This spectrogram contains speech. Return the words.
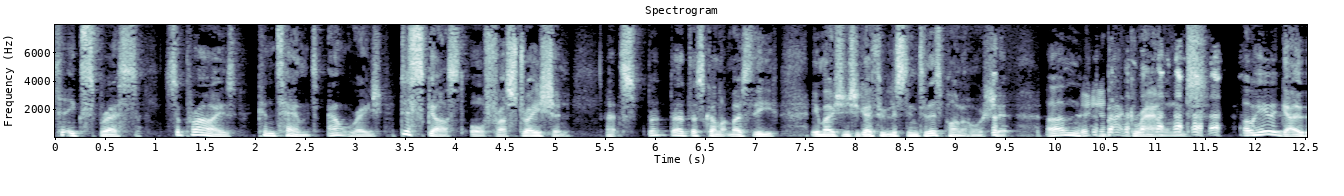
to express surprise, contempt, outrage, disgust, or frustration. That's that, that's kind of like most of the emotions you go through listening to this pile of horseshit. Um, background. Oh, here we go.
